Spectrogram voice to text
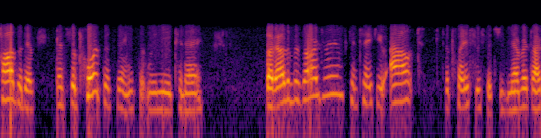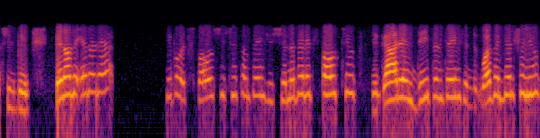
positive and support the things that we need today. But other bizarre dreams can take you out to places that you never thought you'd be. Been on the internet? People exposed you to some things you shouldn't have been exposed to. You got in deep in things that wasn't good for you.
